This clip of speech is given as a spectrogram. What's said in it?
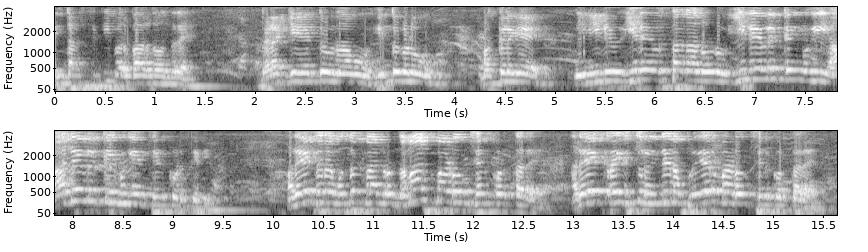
ಇಂಥ ಸ್ಥಿತಿ ಬರಬಾರದು ಅಂದ್ರೆ ಬೆಳಗ್ಗೆ ಎದ್ದು ನಾವು ಹಿಂದೂಗಳು ಮಕ್ಕಳಿಗೆ ನೀನ್ ಈ ದೇವ್- ಈ ದೇವಸ್ಥಾನ ನೋಡು, ಈ ದೇವ್ರಿಗೆ ಕೈ ಮುಗಿ, ಆ ದೇವ್ರಿಗೆ ಕೈ ಮುಗಿ ಅಂತ ಹೇಳ್ಕೊಡ್ತೀವಿ. ಅದೇ ತರ ಮುಸಲ್ಮಾನರು ನಮಾಜ್ ಮಾಡು ಅಂತ ಹೇಳ್ಕೊಡ್ತಾರೆ. ಅದೇ ಕ್ರೈಸ್ತರು ಇನ್ನೇನೋ ಪ್ರೇಯರ್ ಮಾಡು ಅಂತ ಹೇಳ್ಕೊಡ್ತಾರೆ.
